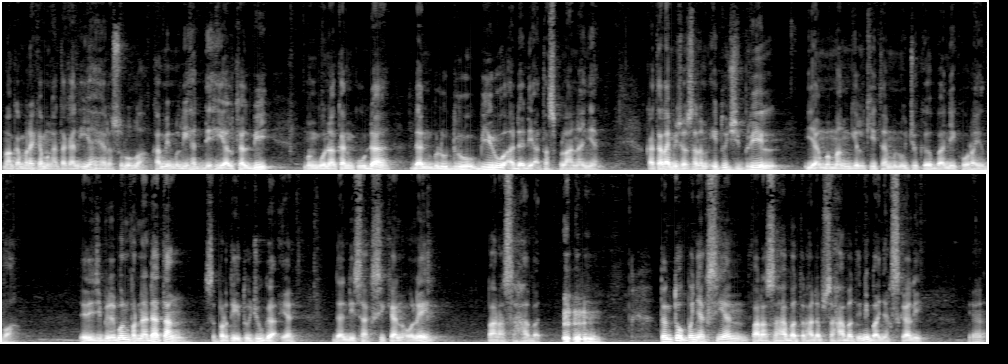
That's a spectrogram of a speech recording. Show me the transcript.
Maka mereka mengatakan, iya ya Rasulullah, kami melihat Dihiyal Kalbi, menggunakan kuda dan beludru biru ada di atas pelananya. Kata Nabi SAW, itu Jibril yang memanggil kita menuju ke Bani Quraidah. Jadi Jibril pun pernah datang seperti itu juga ya. Dan disaksikan oleh para sahabat. Tentu penyaksian para sahabat terhadap sahabat ini banyak sekali. Ya,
